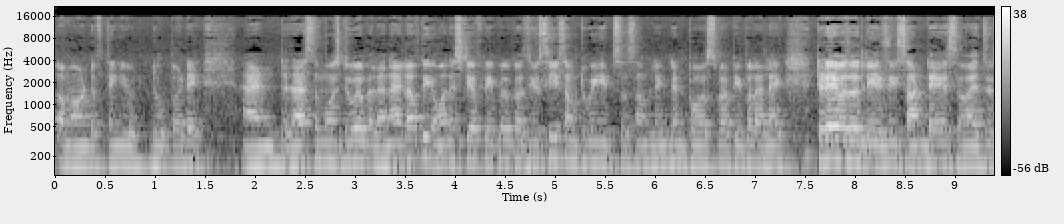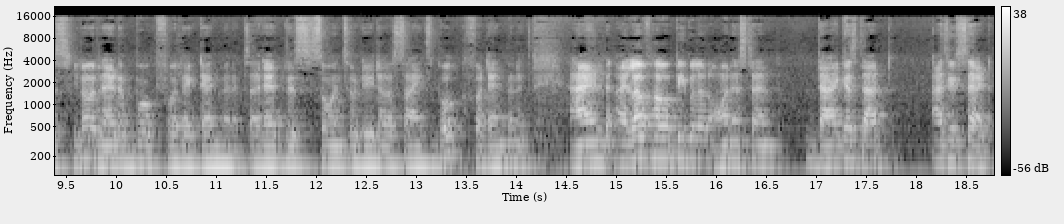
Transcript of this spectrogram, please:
amount of thing you do per day and that's the most doable. And i love the honesty of people because you see some tweets or some linkedin posts where people are like today was a lazy sunday so i just you know read a book for like 10 minutes. I read this so and so data science book for 10 minutes. And i love how people are honest and i guess that as you said,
